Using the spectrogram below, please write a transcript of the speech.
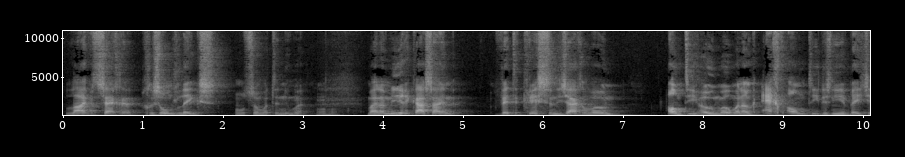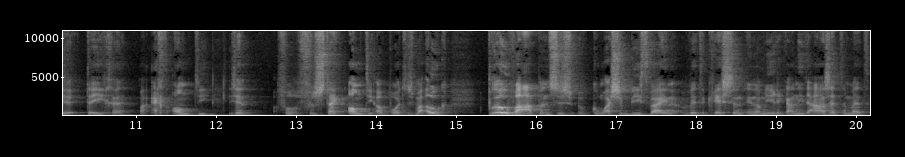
laat ik het zeggen, gezond links. Om het zo maar te mhm. noemen. Mm -hmm. Maar in Amerika zijn witte christenen, die zijn gewoon anti-homo, maar ook echt anti. Dus niet een beetje tegen, maar echt anti. Die zijn volstrekt anti-abortus, maar ook pro-wapens. Dus kom alsjeblieft bij een witte christen in Amerika niet aanzetten met...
